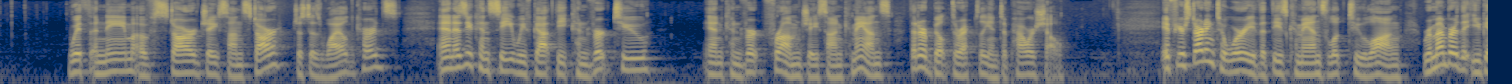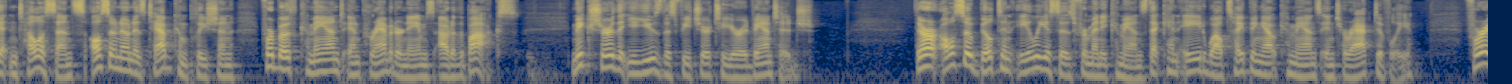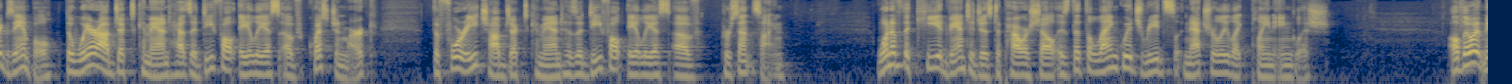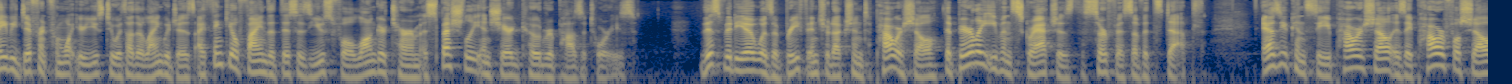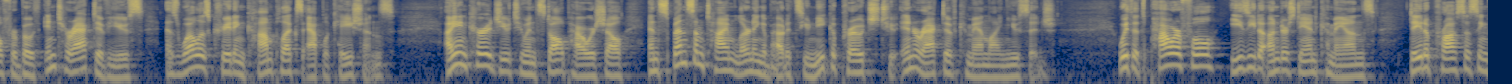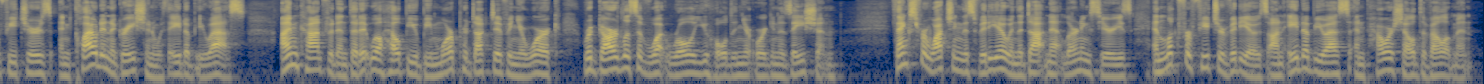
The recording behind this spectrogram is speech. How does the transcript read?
with a name of star JSON star, just as wildcards. And as you can see, we've got the convert to and convert from JSON commands that are built directly into PowerShell. If you're starting to worry that these commands look too long, remember that you get IntelliSense, also known as tab completion, for both command and parameter names out of the box. Make sure that you use this feature to your advantage. There are also built-in aliases for many commands that can aid while typing out commands interactively. For example, the where object command has a default alias of question mark. The for each forEachObject command has a default alias of percent sign. One of the key advantages to PowerShell is that the language reads naturally like plain English. Although it may be different from what you're used to with other languages, I think you'll find that this is useful longer term, especially in shared code repositories. This video was a brief introduction to PowerShell that barely even scratches the surface of its depth. As you can see, PowerShell is a powerful shell for both interactive use as well as creating complex applications. I encourage you to install PowerShell and spend some time learning about its unique approach to interactive command line usage. With its powerful, easy to understand commands, data processing features, and cloud integration with AWS, I'm confident that it will help you be more productive in your work regardless of what role you hold in your organization. Thanks for watching this video in the .NET Learning Series, and look for future videos on AWS and PowerShell development.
